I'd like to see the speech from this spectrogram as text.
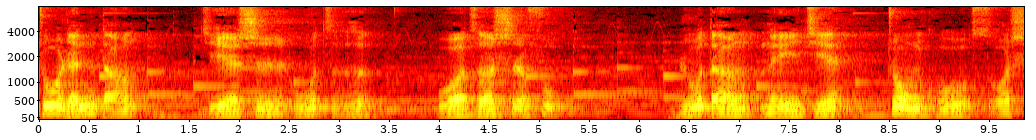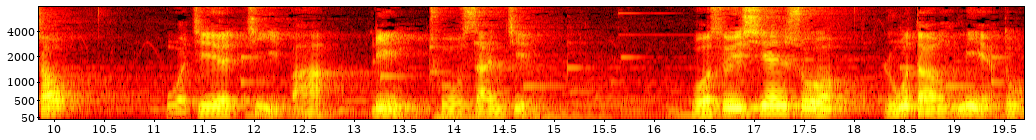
诸人等，皆是无子，我则是父。汝等累劫众苦所烧，我皆既拔，令出三界。我虽先说汝等灭度，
